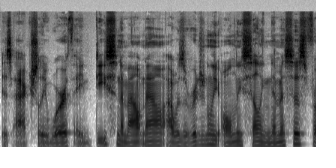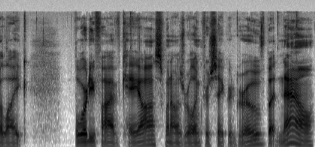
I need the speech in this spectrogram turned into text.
is actually worth a decent amount now. I was originally only selling Nemesis for like 45 chaos when I was rolling for Sacred Grove, but now,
